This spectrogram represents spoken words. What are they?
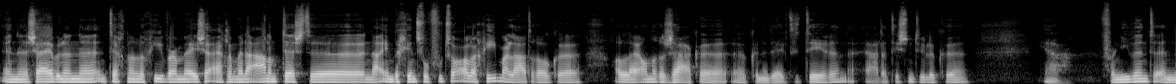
En zij hebben een, een, technologie waarmee ze eigenlijk met een ademtest, nou in beginsel voedselallergie, maar later ook allerlei andere zaken kunnen detecteren. Nou, ja, dat is natuurlijk ja, vernieuwend en,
